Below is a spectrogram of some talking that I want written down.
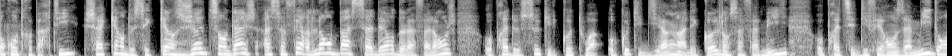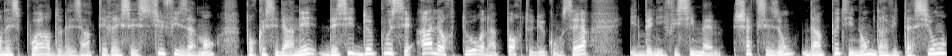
En contrepartie, chacun de ces 15 jeunes s'engage à se faire l'ambassadeur de la phalange auprès de ceux qu'il côtoie au quotidien, à l'école, dans sa famille, auprès de ses différents amis, dans l'espoir de les intéresser suffisamment pour que ces derniers décident de pousser à leur tour la porte du concert. Ils bénéficient même chaque saison d'un petit nombre d'invitations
